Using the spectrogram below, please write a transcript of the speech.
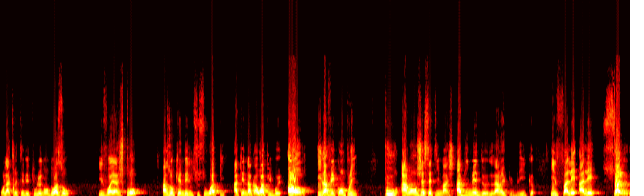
On l'a traité de tout le nom d'oiseau. Il voyage trop. Or, il avait compris. Pour arranger cette image abîmée de la République, il fallait aller seul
